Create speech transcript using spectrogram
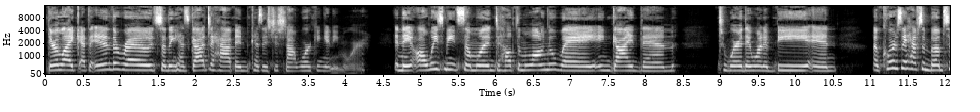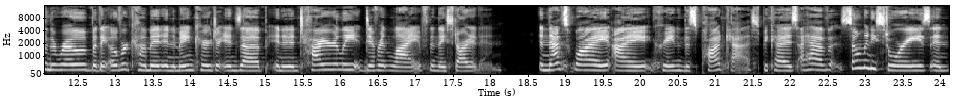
They're like at the end of the road, something has got to happen because it's just not working anymore. And they always meet someone to help them along the way and guide them to where they want to be. And of course, they have some bumps in the road, but they overcome it, and the main character ends up in an entirely different life than they started in. And that's why I created this podcast because I have so many stories and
